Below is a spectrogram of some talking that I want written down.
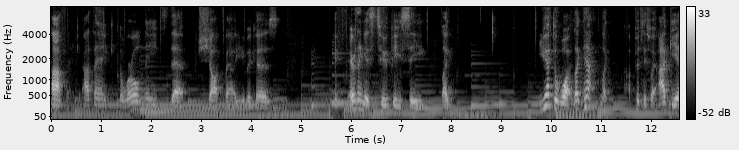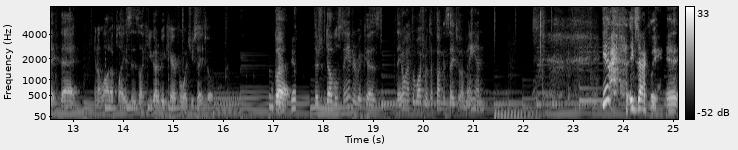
I think. I think the world needs that shock value because if everything gets too PC, like you have to watch. Like, not like I put it this way. I get that in a lot of places, like you got to be careful what you say to a woman. But yeah. There's a double standard because they don't have to watch what they fucking say to a man. Yeah, exactly. And,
